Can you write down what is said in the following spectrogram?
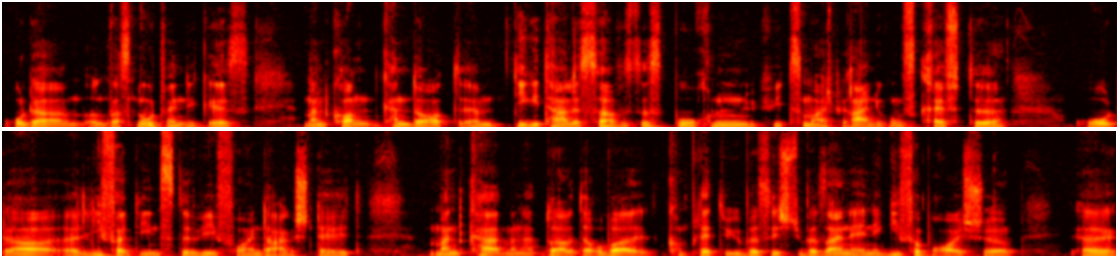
oder irgendwas notwendig ist. Man kann, kann dort ähm, digitale Services buchen, wie zum Beispiel Reinigungskräfte oder äh, Lieferdienste, wie vorhin dargestellt. Man, kann, man hat da darüber komplette Übersicht über seine Energieverbräuche, äh,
